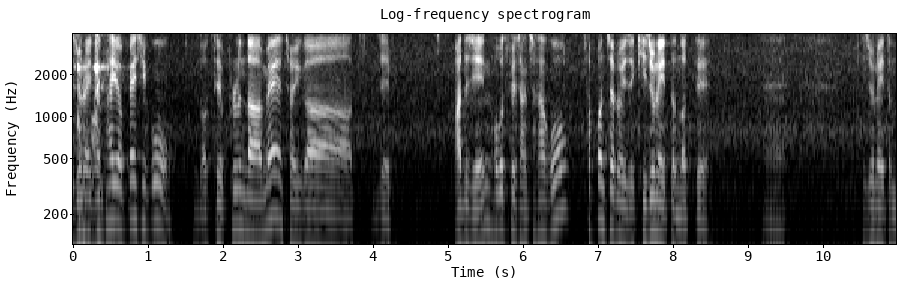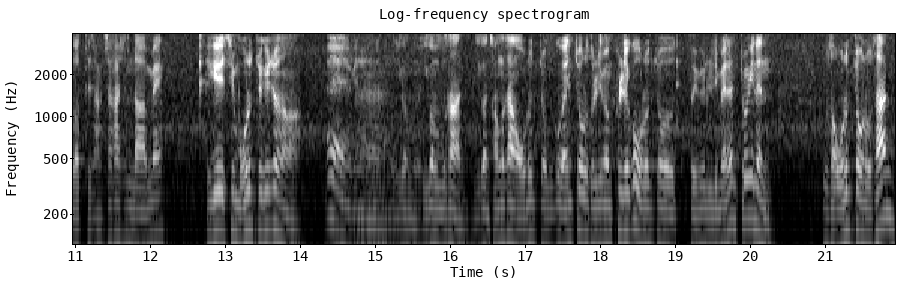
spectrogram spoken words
기존에 있던 타이어 빼시고 너트 풀른 다음에 저희가 이제 받으신 허브스페이스 장착하고 첫 번째로 이제 기존에 있던 너트 예. 기존에 있던 너트 장착하신 다음에 이게 지금 오른쪽이죠 상아 네, 여기는. 예, 이건 이건 우산 이건 정상 오른쪽이고 왼쪽으로 돌리면 풀리고 오른쪽 돌리면은 쪼이는 우산 오른쪽은 우산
